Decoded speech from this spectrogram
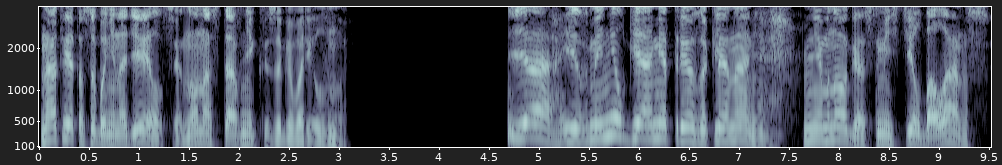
На ответ особо не надеялся, но наставник заговорил вновь. «Я изменил геометрию заклинания, немного сместил баланс.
